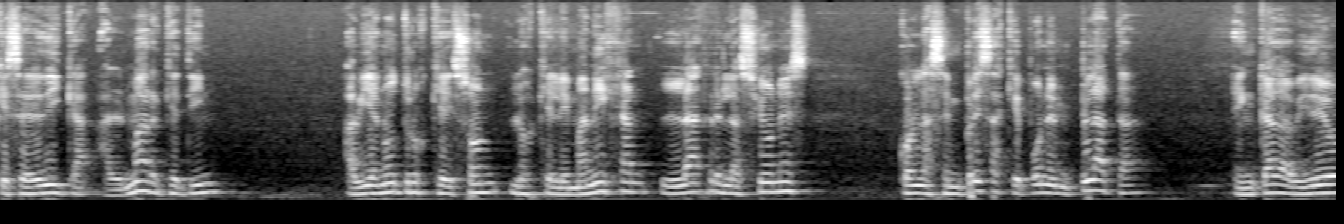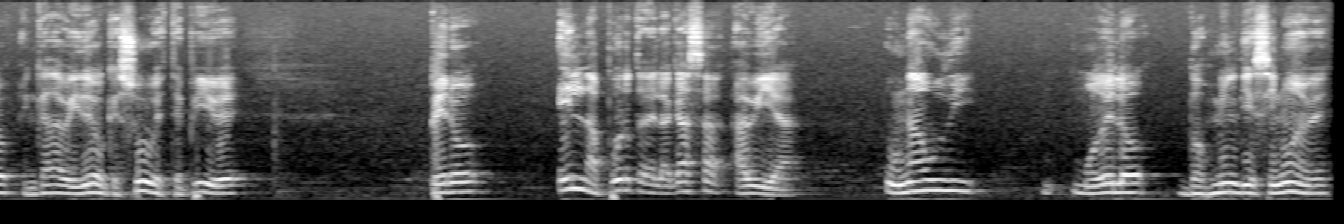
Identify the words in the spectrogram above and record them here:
que se dedica al marketing, habían otros que son los que le manejan las relaciones con las empresas que ponen plata en cada video, en cada video que sube este pibe. Pero en la puerta de la casa había un Audi modelo 2019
